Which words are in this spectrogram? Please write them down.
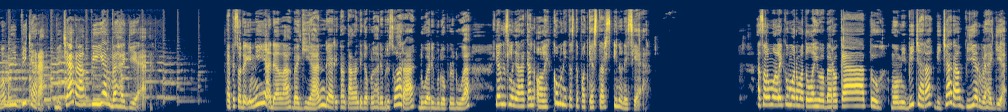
Momi Bicara, bicara biar bahagia. Episode ini adalah bagian dari tantangan 30 hari bersuara 2022 yang diselenggarakan oleh komunitas The Podcasters Indonesia. Assalamualaikum warahmatullahi wabarakatuh. Momi bicara, bicara biar bahagia.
